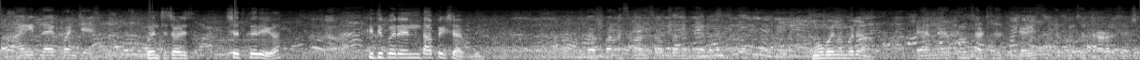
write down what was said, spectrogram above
मागितलाय पंचेचाळीस. पंचेचाळीस. शेतकरी आहे का? कितीपर्यंत अपेक्षा आहे आपली? पन्नास माणसं मोबाईल नंबर आहे ना? त्र्याण्णव एकोणसाठ सत्तेचाळीस एकोणसत्तर अडुसष्ट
